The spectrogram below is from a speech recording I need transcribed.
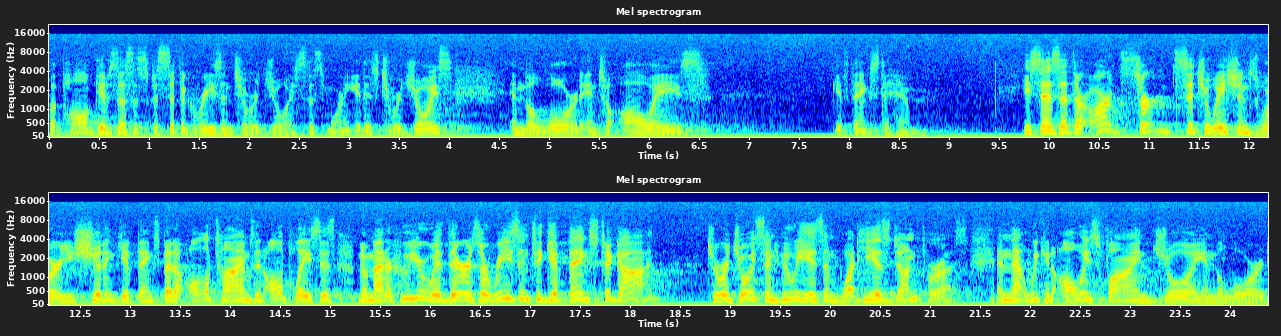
But Paul gives us a specific reason to rejoice this morning. It is to rejoice in the Lord and to always give thanks to Him. He says that there aren't certain situations where you shouldn't give thanks, but at all times, in all places, no matter who you're with, there is a reason to give thanks to God, to rejoice in who He is and what He has done for us, and that we can always find joy in the Lord,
